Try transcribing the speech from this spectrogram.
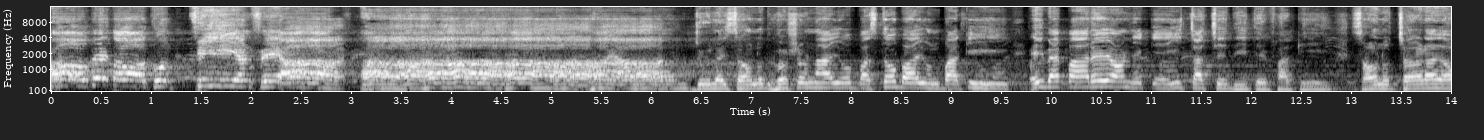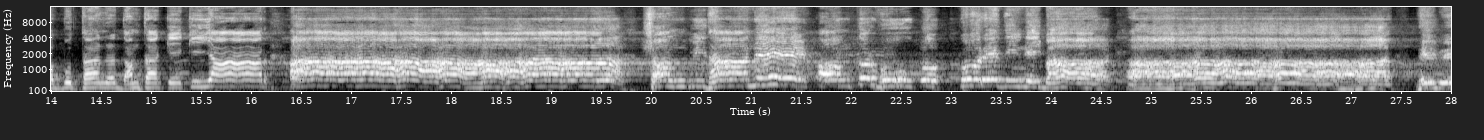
হবে তখন ফ্রি অ্যান্ড ফেয়ার জুলাই সনদ ঘোষণায় ও বাস্তবায়ন বাকি। এই ব্যাপারে অনেকেই চাচ্ছে দিতে ফাঁকি। সনদ ছড়ায় অভ্যুত্থানের দাম থাকে কি আর? সংবিধানে অন্তর্ভুক্ত করে দিন এইবার। ভেবে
